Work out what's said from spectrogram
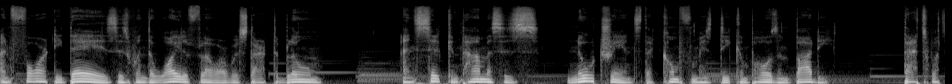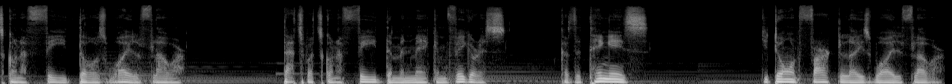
And 40 days is when the wildflower will start to bloom. And Silken Thomas's nutrients that come from his decomposing body, that's what's going to feed those wildflower. That's what's going to feed them and make them vigorous. Because the thing is, you don't fertilise wildflower.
